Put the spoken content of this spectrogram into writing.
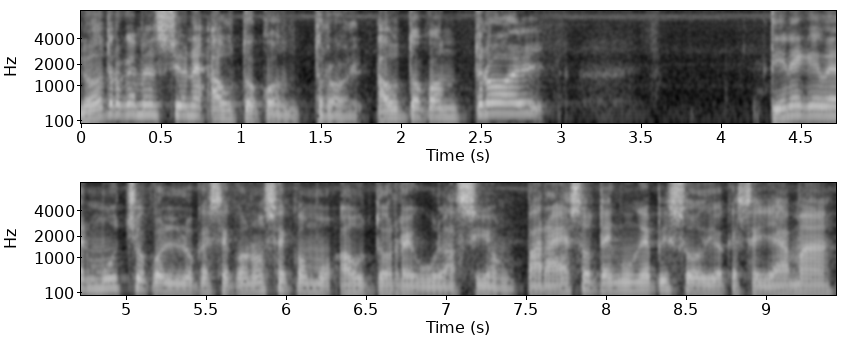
Lo otro que menciona es autocontrol. Autocontrol tiene que ver mucho con lo que se conoce como autorregulación. Para eso tengo un episodio que se llama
